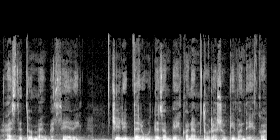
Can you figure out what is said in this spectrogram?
háztető megbeszéli. Csirip derült ez a béka, nem tollasok ivadéka,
